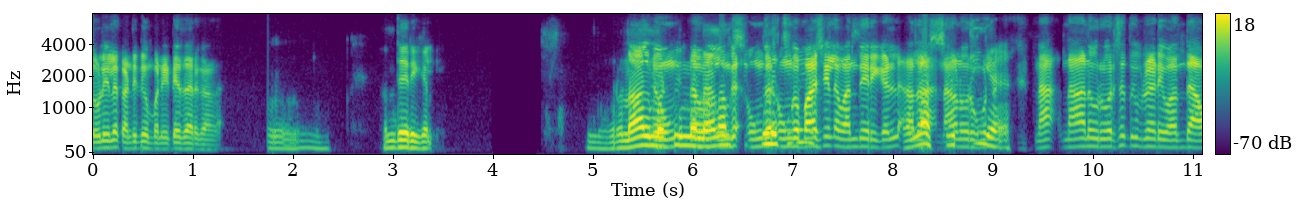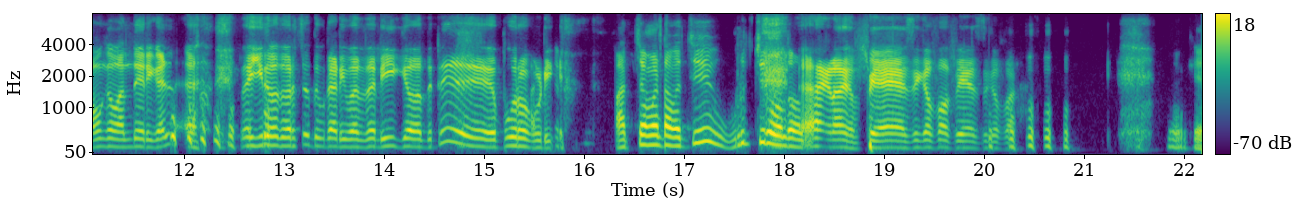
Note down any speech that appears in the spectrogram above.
தொழில கண்டினியூ பண்ணிட்டே தான் இருக்காங்க. வந்தேரிகள். ஒரு நாள் மட்டும் இந்த அ நிலம் உங்க உங்க பாஷையில வந்தேரிகள். அதான் 400 செத்தீங்க. முன்ன நா 400 வருஷத்துக்கு முன்னாடி வந்த அவங்க வந்தேரிகள். 20 வருஷத்துக்கு முன்னாடி வந்த நீங்க வந்துட்டு பூர்வகுடி. பச்சை மட்டை வச்சு உரிச்சிருவோம் பேசுங்கப்பா, பேசுங்கப்பா. ஓகே.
